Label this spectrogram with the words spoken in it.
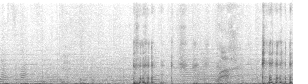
Yes, let's. Why?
